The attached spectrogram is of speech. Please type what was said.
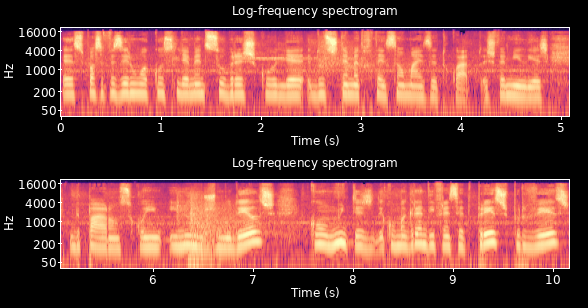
eh, se possa fazer um aconselhamento sobre a escolha do sistema de retenção mais adequado. As famílias deparam-se com inúmeros modelos, com, muitas, com uma grande diferença de preços, por vezes,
